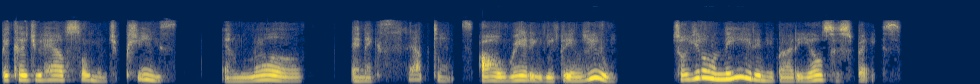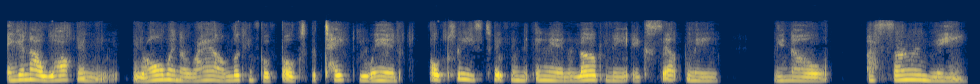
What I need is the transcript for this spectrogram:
because you have so much peace and love and acceptance already within you. So you don't need anybody else's space. And you're not walking, roaming around looking for folks to take you in. Oh, please take me in, love me, accept me, you know, affirm me,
